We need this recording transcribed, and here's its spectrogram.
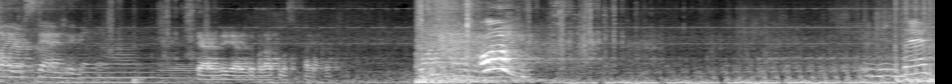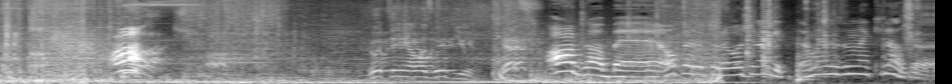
Player standing. Geldi geldi bırakma Spike'ı. Oh! Bizde Ah! Good thing I was with you. Yes? Aga be operatöre boşuna gitti ama en azından kill aldı.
